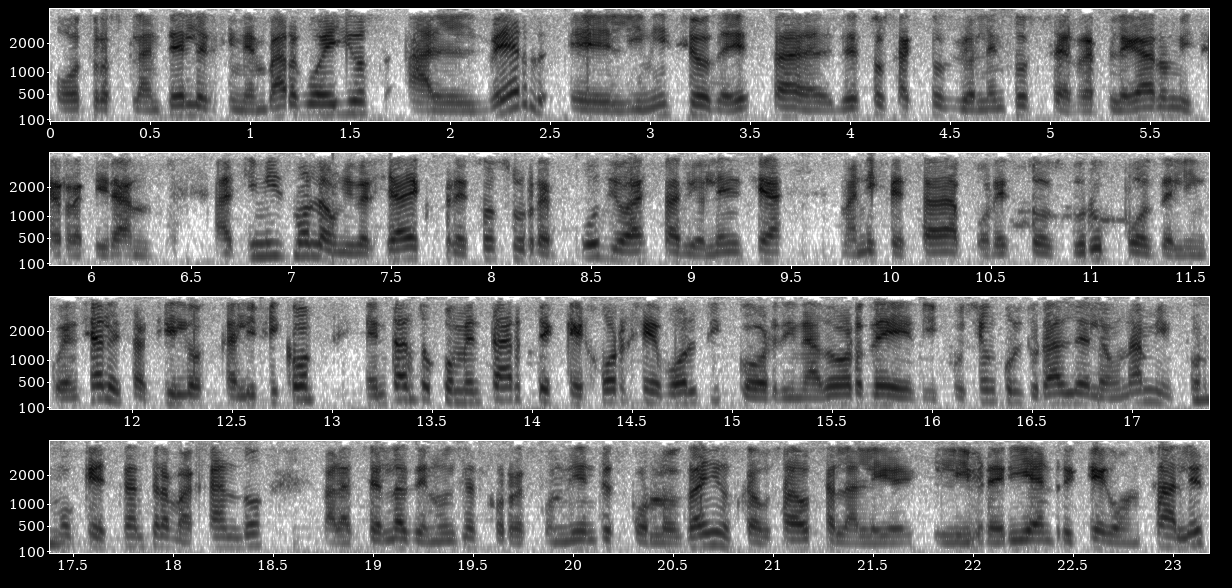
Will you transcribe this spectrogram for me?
otros planteles. Sin embargo, ellos al ver el inicio de, esta, de estos actos violentos se replegaron y se retiraron. Asimismo, la universidad expresó su repudio a esta violencia manifestada por estos grupos delincuenciales, así los calificó. En tanto, comentarte que Jorge Volpi, coordinador de difusión cultural de la UNAM, informó que están trabajando para hacer las denuncias correspondientes por los daños causados a la librería Enrique González,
